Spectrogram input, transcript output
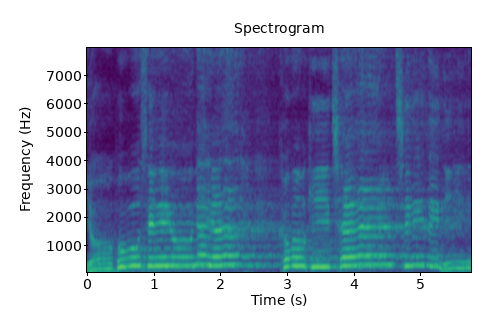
여보세요 나야. 거기 잘 지내니?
